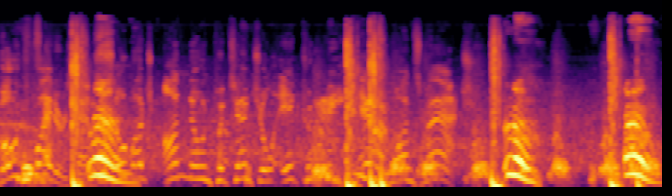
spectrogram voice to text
Both mm. fighters have mm. so much unknown potential, it could be anyone's match. Ugh. Ugh.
